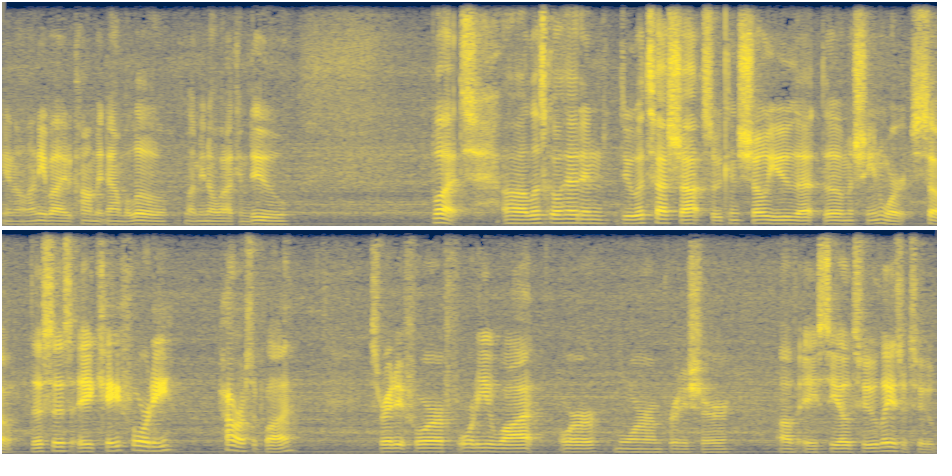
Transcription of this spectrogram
you know anybody to comment down below let me know what I can do but uh, let's go ahead and do a test shot so we can show you that the machine works. So this is a K40 power supply. It's rated for 40 watt or more, I'm pretty sure, of a CO2 laser tube.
